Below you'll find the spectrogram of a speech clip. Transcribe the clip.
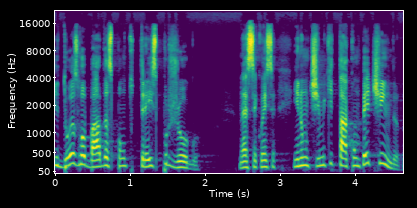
e duas roubadas, ponto 3 por jogo né, sequência, e num time que está competindo,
